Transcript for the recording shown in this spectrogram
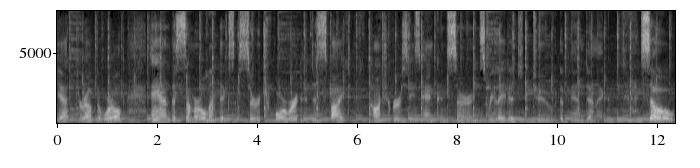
yet throughout the world. And the Summer Olympics surge forward despite controversies and concerns related to the pandemic. So,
